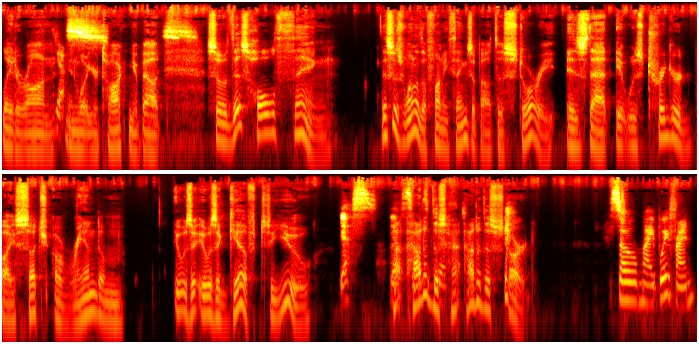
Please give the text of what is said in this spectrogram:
later on Yes. in what you're talking about. So this whole thing, this is one of the funny things about this story is that it was triggered by such a random. It was a, it was a gift to you. Yes. How- yes how, it's did this how, how did this start? So my boyfriend,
